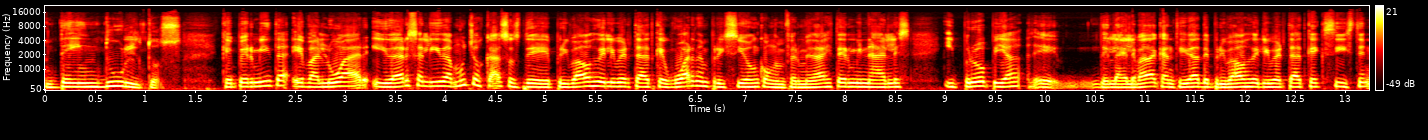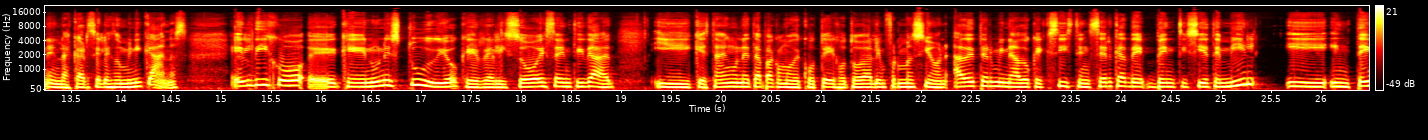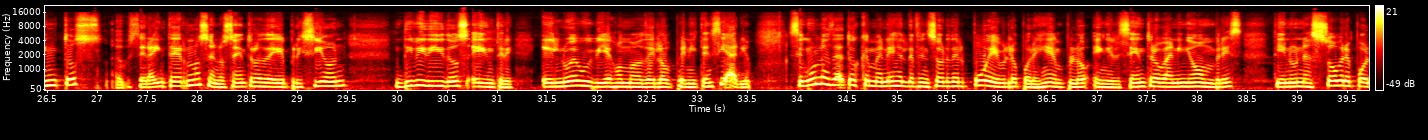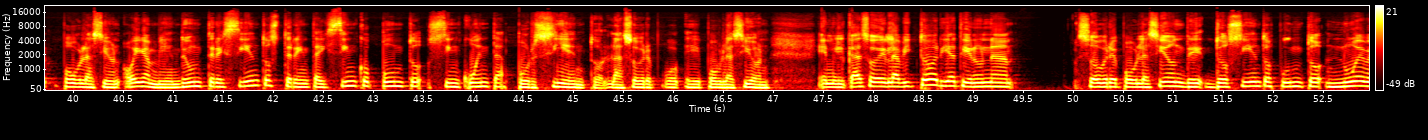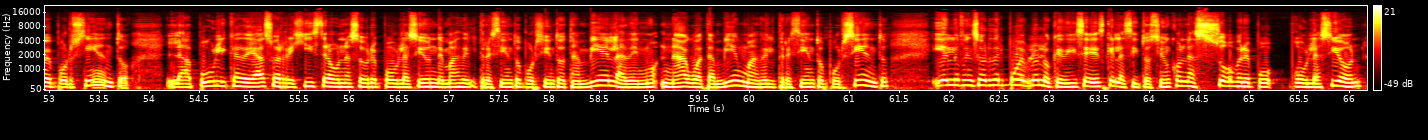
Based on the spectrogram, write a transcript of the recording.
de indultos que permita evaluar y dar salida a muchos casos de privados de libertad que guardan prisión con enfermedades terminales y propias eh, de la elevada cantidad de privados de libertad que existen en las cárceles dominicanas. Él dijo eh, que en un estudio que realizó esa entidad y que está en una etapa como de cotejo toda la información, ha determinado que existen cerca de 27 mil y intentos, eh, será internos, en los centros de prisión divididos entre el nuevo y viejo modelo penitenciario. Según los datos que maneja el defensor del pueblo, por ejemplo, en el centro Bani Hombres tiene una sobrepoblación, oigan bien, de un 335.50% la sobrepoblación. En el caso de la Victoria tiene una sobrepoblación de 200.9%. La pública de Asua registra una sobrepoblación de más del 300% también, la de Nagua también más del 300%. Y el defensor del pueblo lo que dice es que la situación con la sobrepoblación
